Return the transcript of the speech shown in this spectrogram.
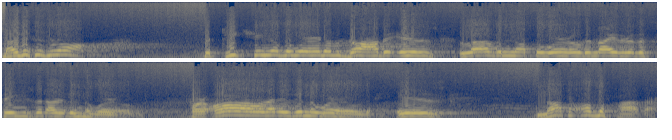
Now this is wrong. The teaching of the Word of God is love and not the world and neither of the things that are in the world. For all that is in the world is not of the Father,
